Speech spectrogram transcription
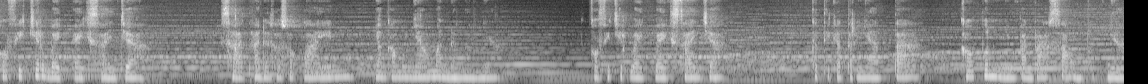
Kau pikir baik-baik saja saat ada sosok lain yang kamu nyaman dengannya. Kau pikir baik-baik saja ketika ternyata kau pun menyimpan rasa untuknya.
